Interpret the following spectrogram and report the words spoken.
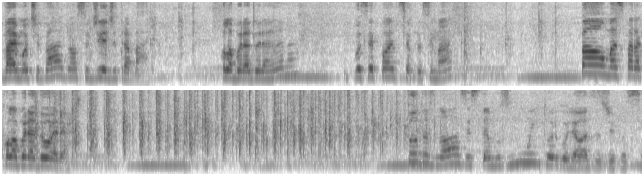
Vai motivar nosso dia de trabalho. Colaboradora Ana, você pode se aproximar? Palmas para a colaboradora. Todos nós estamos muito orgulhosos de você.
